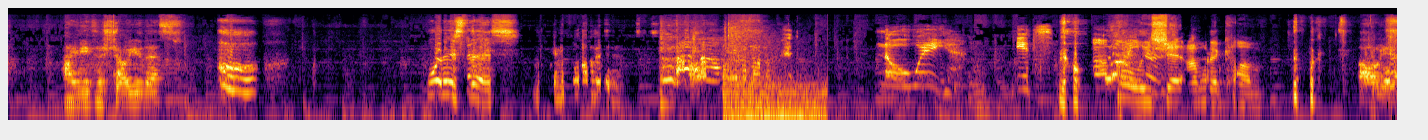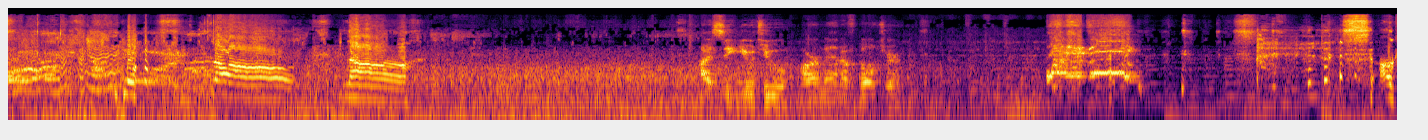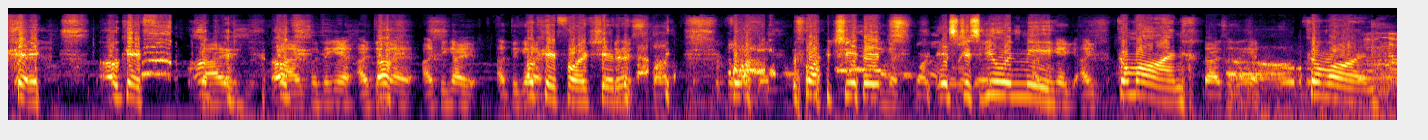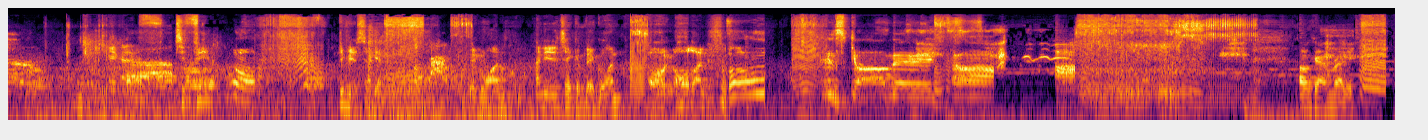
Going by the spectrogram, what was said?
I need to show you this. Oh. What is this? No way. It's No. a Holy shit, I'm gonna come. Oh yeah. No. No. I see you two are men of culture. Okay. Okay. Okay. Guys, guys, I think I, I think I, I think I, I think I, Okay, fart I think I shitter. sparked a little bit. Fart I think I shitter. It's just bit. you and me. think I, I, Come on. guys, I think Come on. Yeah, oh. Give me a second. Big one. I need to take a big one. Oh, hold on. Oh, it's coming. Oh. Okay, I'm ready.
